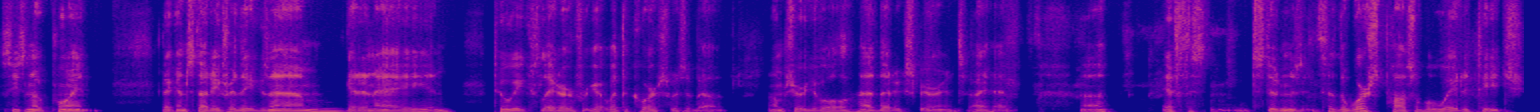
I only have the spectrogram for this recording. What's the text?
sees no point, they can study for the exam, get an A, and two weeks later forget what the course was about. I'm sure you've all had that experience. I have. Uh, if the student, so the worst possible way to teach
